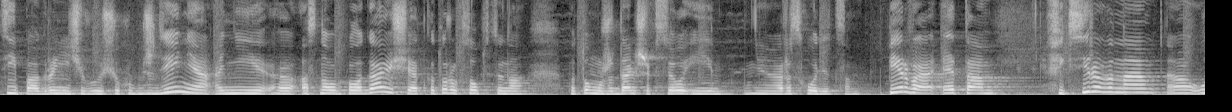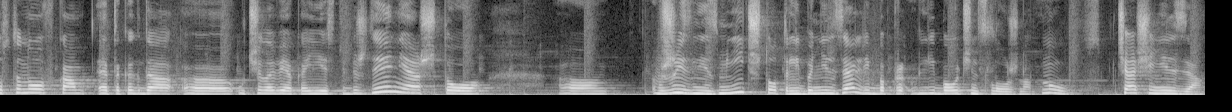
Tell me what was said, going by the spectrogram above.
типа ограничивающих убеждения, они э, основополагающие, от которых, собственно, потом уже дальше все и э, расходится. Первое – это фиксированная э, установка. Это когда у человека есть убеждение, что в жизни изменить что-то либо нельзя, либо, либо очень сложно. Ну, чаще нельзя.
